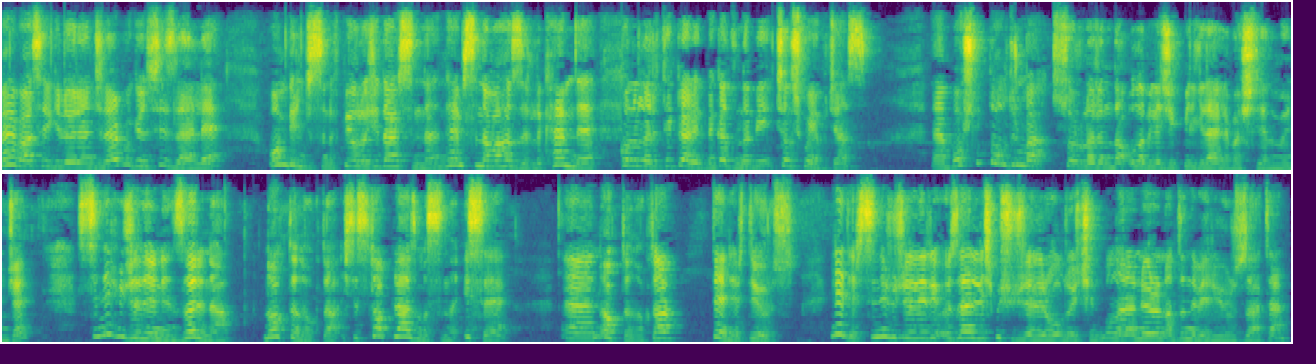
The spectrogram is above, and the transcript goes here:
Merhaba sevgili öğrenciler. Bugün sizlerle 11. sınıf biyoloji dersinden hem sınava hazırlık hem de konuları tekrar etmek adına bir çalışma yapacağız. Yani boşluk doldurma sorularında olabilecek bilgilerle başlayalım önce. Sinir hücrelerinin zarına nokta nokta işte sitoplazmasına ise e, nokta nokta denir diyoruz. Nedir? Sinir hücreleri özelleşmiş hücreler olduğu için bunlara nöron adını veriyoruz zaten.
